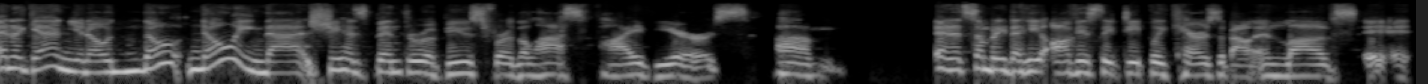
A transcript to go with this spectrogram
and again you know know, knowing that she has been through abuse for the last five years um and it's somebody that he obviously deeply cares about and loves it,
